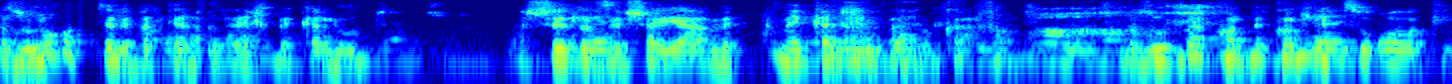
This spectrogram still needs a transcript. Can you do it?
אז הוא לא רוצה לוותר עלייך בקלות. השד הזה שהיה מקנן בנו ככה. אז הוא בא כל- בכל מיני צורות, ל-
